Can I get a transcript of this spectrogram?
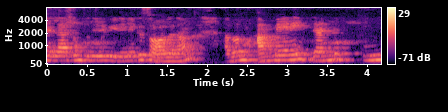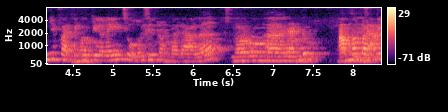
എല്ലാവർക്കും പുതിയൊരു വീഡിയോയിലേക്ക് സ്വാഗതം. അപ്പം അമ്മേനെയും രണ്ട് കുഞ്ഞു പട്ടിക്കുട്ടികളെയും ചോദിച്ചിട്ടുണ്ട് ഒരാൾ. രണ്ട് അമ്മ പട്ടി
